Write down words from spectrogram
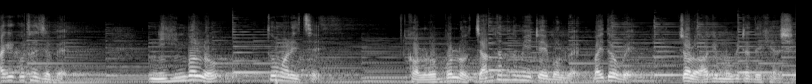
আগে কোথায় যাবে? নিহিন বলল, তোমার ইচ্ছে। কলরব বলল, জানতাম তুমি এটাই বলবে। বাই দেবে চলো, আগে মুভিটা দেখে আসি।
